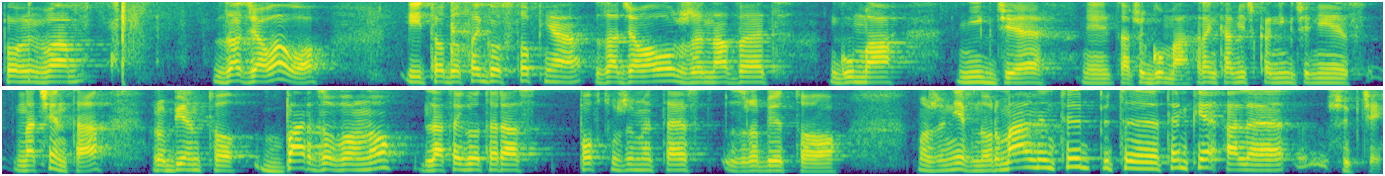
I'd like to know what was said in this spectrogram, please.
Powiem Wam, zadziałało i to do tego stopnia zadziałało, że nawet guma nigdzie, nie, znaczy guma, rękawiczka nigdzie nie jest nacięta. Robiłem to bardzo wolno, dlatego teraz powtórzymy test. Zrobię to może nie w normalnym tempie, ale szybciej.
